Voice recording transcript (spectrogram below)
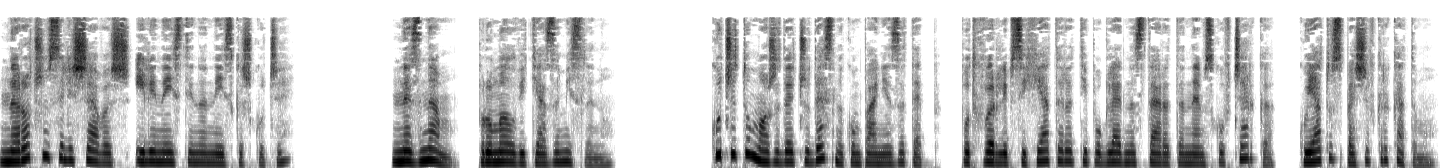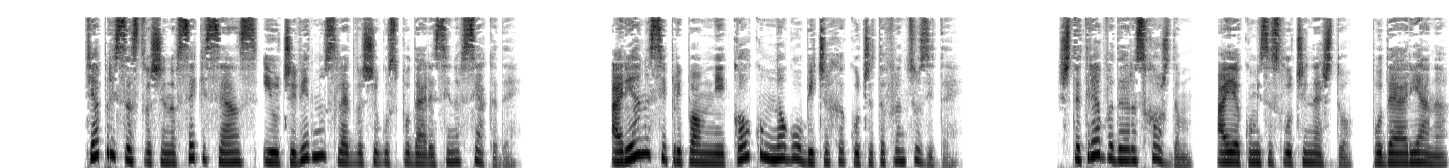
Нарочно се лишаваш или наистина не искаш куче? Не знам, промълви тя замислено. Кучето може да е чудесна компания за теб, подхвърли психиатърът и погледна старата немско овчарка, която спеше в краката му. Тя присъстваше на всеки сеанс и очевидно следваше господаря си навсякъде. Ариана си припомни колко много обичаха кучета французите. Ще трябва да я разхождам, а и ако ми се случи нещо, поде Ариана,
